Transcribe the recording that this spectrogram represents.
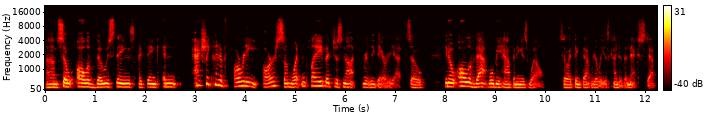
Um, so all of those things, I think, and actually kind of already are somewhat in play, but just not really there yet. So, you know, all of that will be happening as well. So I think that really is kind of the next step.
